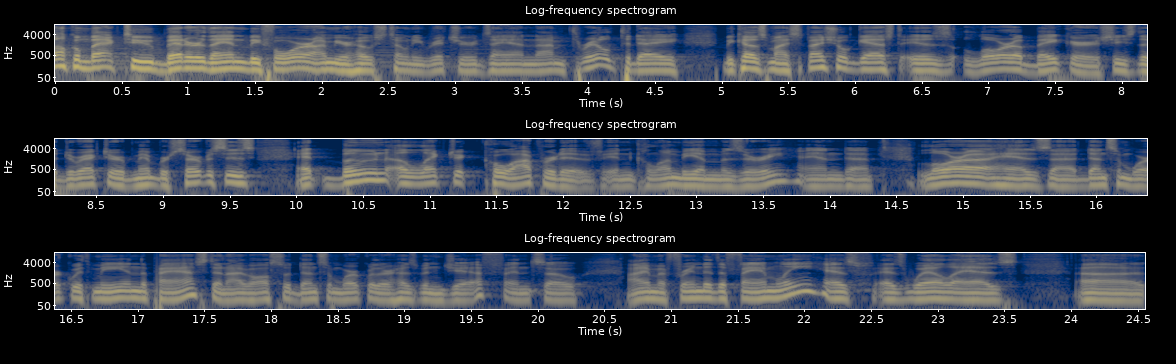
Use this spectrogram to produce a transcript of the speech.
Welcome back to Better Than Before. I'm your host, Tony Richards, and I'm thrilled today because my special guest is Laura Baker. She's the Director of Member Services at Boone Electric Cooperative in Columbia, Missouri. And uh, Laura has uh, done some work with me in the past, and I've also done some work with her husband, Jeff. And so I'm a friend of the family as, as well as uh,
